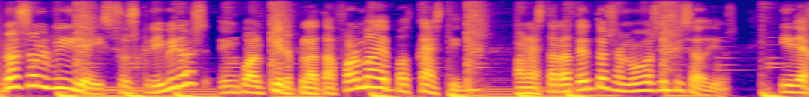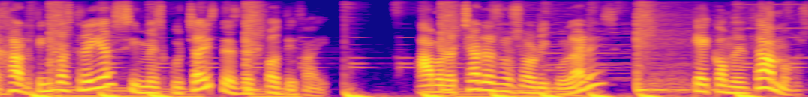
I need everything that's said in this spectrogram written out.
No os olvidéis suscribiros en cualquier plataforma de podcasting para estar atentos a nuevos episodios y dejar 5 estrellas si me escucháis desde Spotify. Abrocharos los auriculares, que comenzamos.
